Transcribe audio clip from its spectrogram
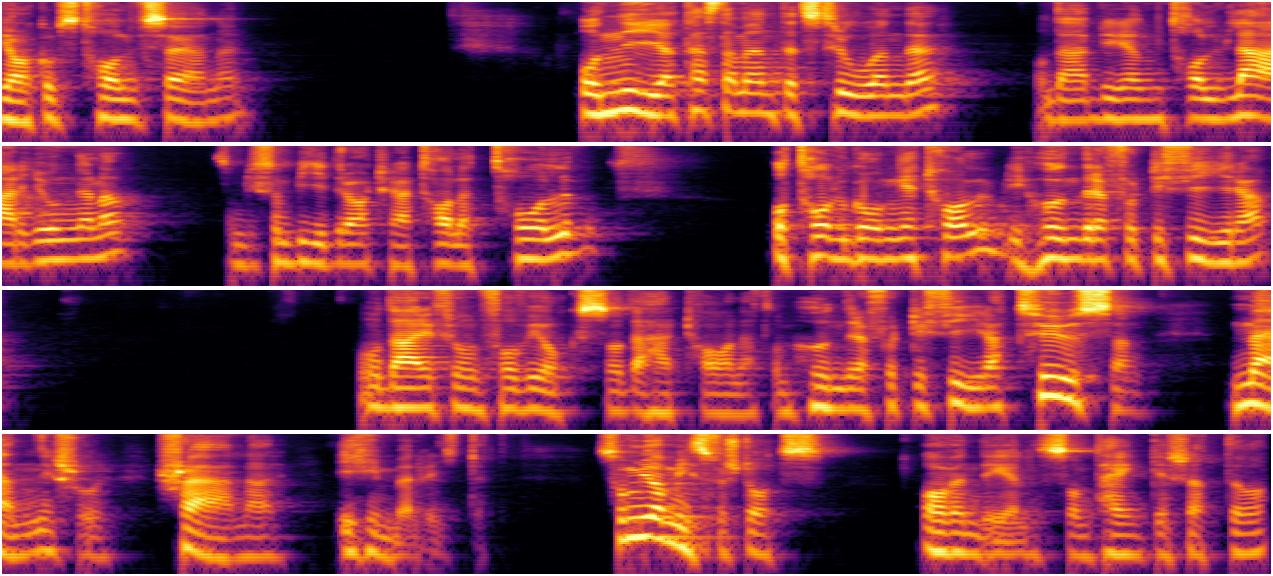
Jakobs 12 söner. Och Nya testamentets troende, och där blir det de 12 lärjungarna som liksom bidrar till det här talet 12. Och 12 gånger 12 blir 144. Och därifrån får vi också det här talet om 144 000 människor, själar i himmelriket. Som ju har missförståtts av en del som tänker sig att det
